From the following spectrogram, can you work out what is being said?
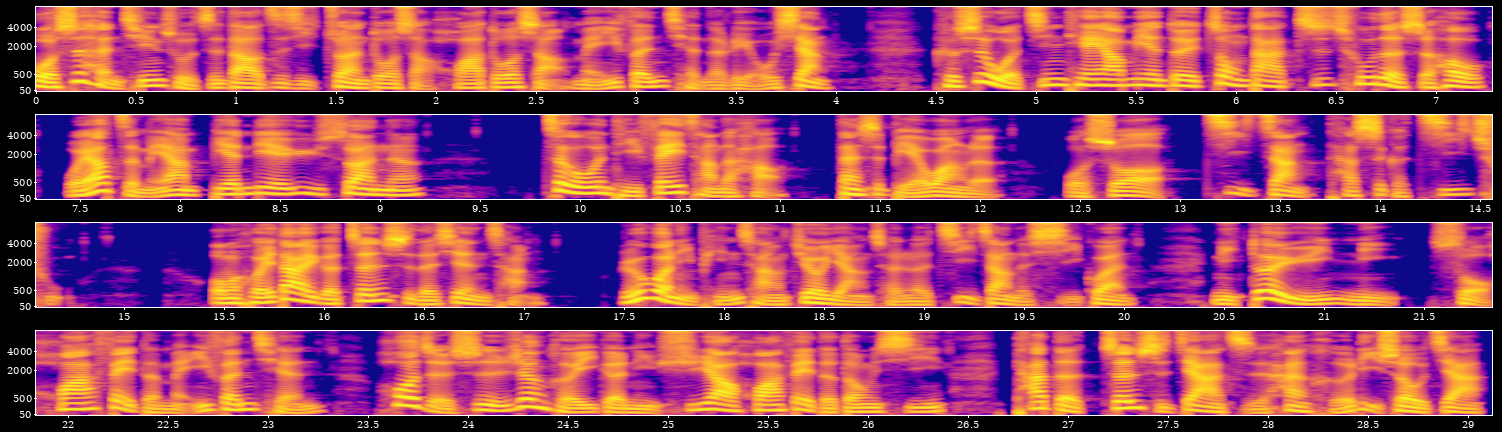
我是很清楚知道自己赚多少、花多少，每一分钱的流向。可是我今天要面对重大支出的时候，我要怎么样编列预算呢？这个问题非常的好，但是别忘了，我说记账它是个基础。我们回到一个真实的现场，如果你平常就养成了记账的习惯，你对于你所花费的每一分钱，或者是任何一个你需要花费的东西，它的真实价值和合理售价，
